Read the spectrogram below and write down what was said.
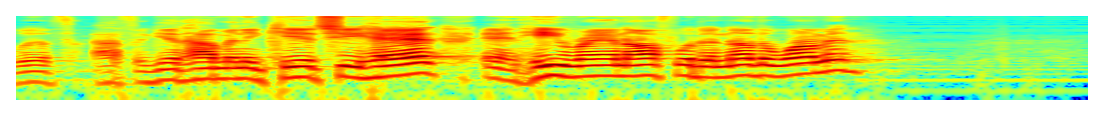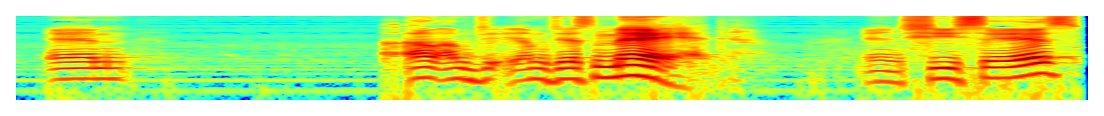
with, I forget how many kids she had, and he ran off with another woman. And I'm, I'm just mad. And she says,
